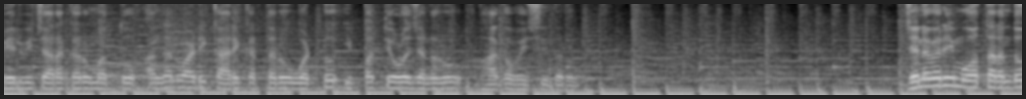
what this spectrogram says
ಮೇಲ್ವಿಚಾರಕರು ಮತ್ತು ಅಂಗನವಾಡಿ ಕಾರ್ಯಕರ್ತರು ಒಟ್ಟು ಇಪ್ಪತ್ತೇಳು ಜನರು ಭಾಗವಹಿಸಿದರು. ಜನವರಿ ಮೂವತ್ತರಂದು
